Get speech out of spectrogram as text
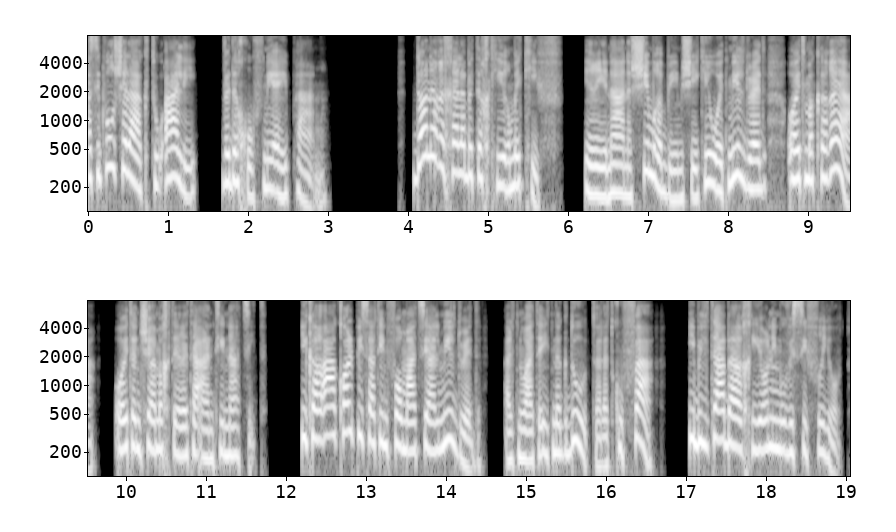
הסיפור שלה אקטואלי ודחוף מאי פעם. דונר החלה בתחקיר מקיף. היא ראיינה אנשים רבים שהכירו את מילדרד או את מכריה, או את אנשי המחתרת האנטי-נאצית. היא קראה כל פיסת אינפורמציה על מילדרד, על תנועת ההתנגדות, על התקופה. היא בילתה בארכיונים ובספריות.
